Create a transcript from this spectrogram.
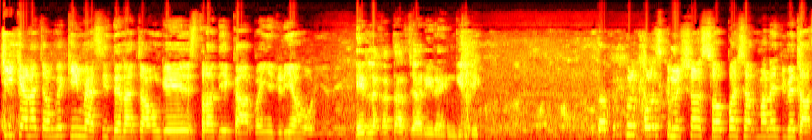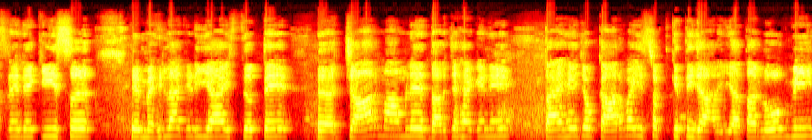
ਕੀ ਕਹਿਣਾ ਚਾਹੋਗੇ? ਕੀ ਮੈਸੇਜ ਦੇਣਾ ਚਾਹੋਗੇ? ਇਸ ਤਰ੍ਹਾਂ ਦੀਆਂ ਕਾਰਵਾਈਆਂ ਜਿਹੜੀਆਂ ਹੋ ਰਹੀਆਂ ਨੇ? ਇਹ ਲਗਾਤਾਰ ਜਾਰੀ ਰਹਿਣਗੀ ਜੀ। ਤਾਂ ਬਿਲਕੁਲ ਪੁਲਿਸ ਕਮਿਸ਼ਨਰ ਸੋਪਨ ਸ਼ਰਮਾ ਨੇ ਜਿਵੇਂ ਦੱਸ ਰਹੇ ਨੇ ਕਿ ਇਸ ਇਹ ਮਹਿਲਾ ਜਿਹੜੀ ਆ ਇਸ ਦੇ ਉੱਤੇ ਚਾਰ ਮਾਮਲੇ ਦਰਜ ਹੈਗੇ ਨੇ। ਤਾਂ ਇਹ ਜੋ ਕਾਰਵਾਈ ਇਸ ਵਕਤ ਕੀਤੀ ਜਾ ਰਹੀ ਆ ਤਾਂ ਲੋਕ ਵੀ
